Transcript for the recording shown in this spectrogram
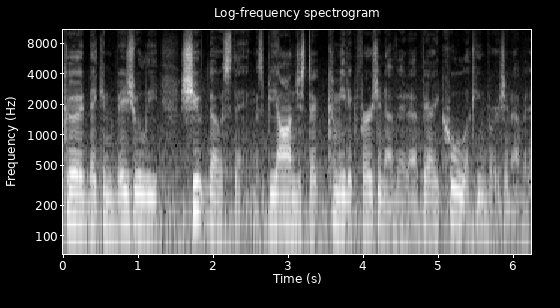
good they can visually shoot those things beyond just a comedic version of it, a very cool looking version of it.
